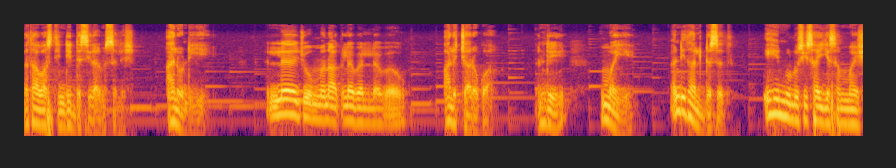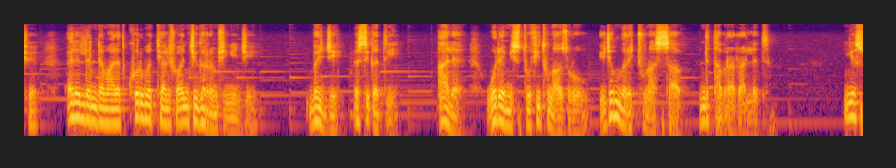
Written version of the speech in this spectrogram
እታባ እስቲ እንዴት ደስ ይላል መሰለሽ አለ ወንድዬ። ልጁ ምን አቅለበለበው አለች አረጓ። እንዴ እማዬ እንዴት አልደሰት? ይሄን ሁሉ ሲሳይ እየሰማሽ እልል እንደማለት ኩርመት ያልሽው አንቺ ገረምሽኝ እንጂ በእጄ እስቲ ቀጥይ አለ ወደ ሚስቱ ፊቱን አዙሮ የጀመረችውን ሐሳብ እንድታብራራለት። የእሱ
